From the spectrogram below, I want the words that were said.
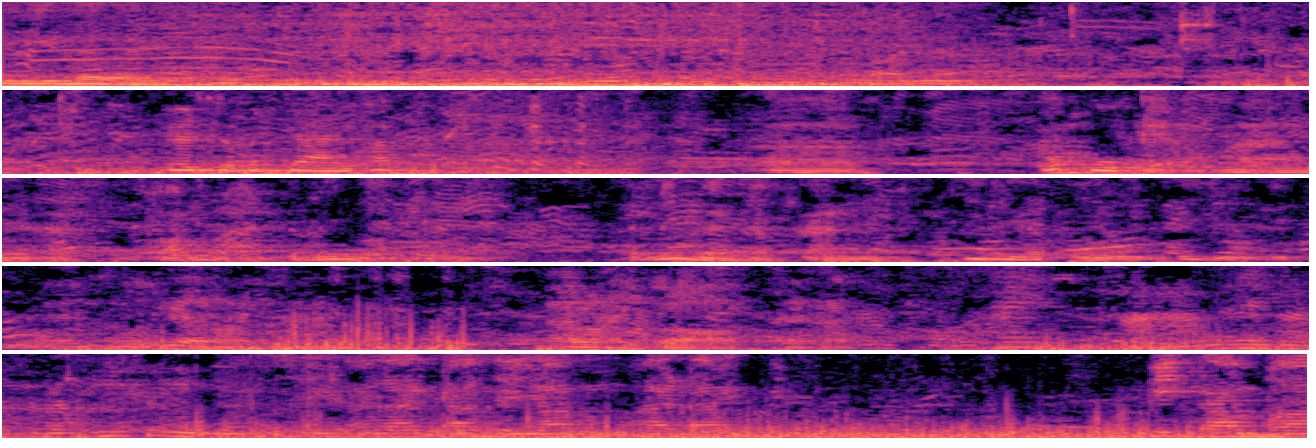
ดีเลยเกินจะบรรยายครับเอ่อถ้าปูแกะออกมาเนี่ยครับความหวานจะไม่เหมือนกันจะไม่เหมือนกับการที่เนื้อปูที่อยู่ในตัวปูที่อร่อยมากอร่อยกรอบนะครับให้สามเลยค่ะสำหรับมิชลิน I like Adiyam, I like Pikamba.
